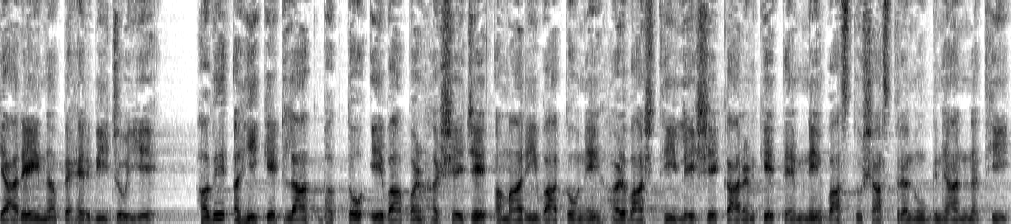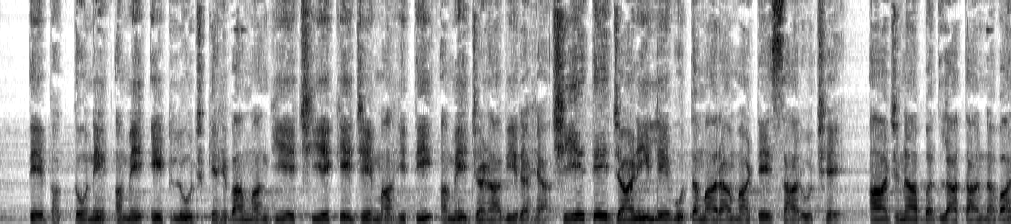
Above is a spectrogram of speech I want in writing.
ક્યારેય ન પહેરવી જોઈએ. હવે અહીં કેટલાક ભક્તો એવા પણ હશે જે અમારી વાતોને હળવાશથી લેશે કારણ કે તેમને વાસ્તુશાસ્ત્રનું જ્ઞાન નથી. તે ભક્તોને અમે એટલું જ કહેવા માંગીએ છીએ કે જે માહિતી અમે જણાવી રહ્યા છીએ તે જાણી લેવું તમારા માટે સારું છે. આજના બદલાતા નવા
